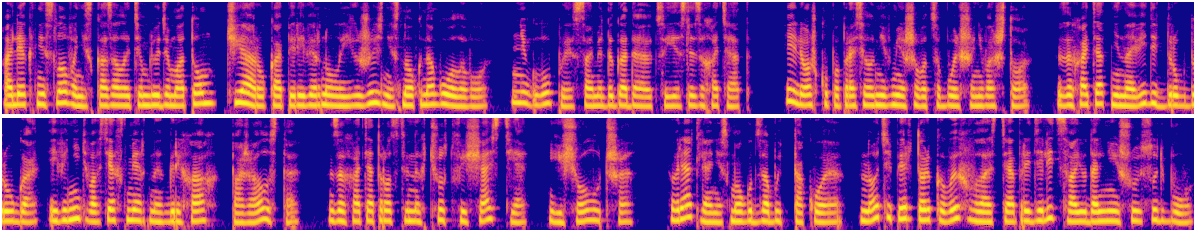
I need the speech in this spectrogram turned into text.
Олег ни слова не сказал этим людям о том, чья рука перевернула их жизни с ног на голову. Не глупые, сами догадаются, если захотят. И Лёшку попросил не вмешиваться больше ни во что. Захотят ненавидеть друг друга и винить во всех смертных грехах – пожалуйста. Захотят родственных чувств и счастья – еще лучше. Вряд ли они смогут забыть такое, но теперь только в их власти определить свою дальнейшую судьбу.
